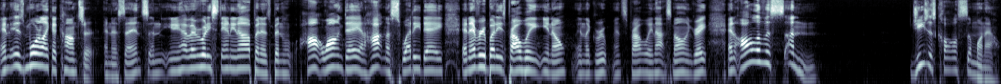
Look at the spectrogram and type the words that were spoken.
and it is more like a concert in a sense. And you have everybody standing up, and it's been a long day and hot and a sweaty day, and everybody's probably, you know, in the group, it's probably not smelling great. And all of a sudden, Jesus calls someone out.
